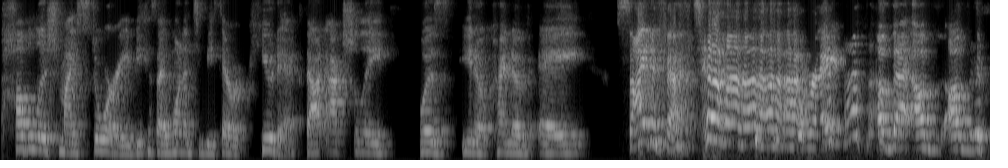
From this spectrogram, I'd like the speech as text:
publish my story because I wanted to be therapeutic. That actually was, you know, kind of a side effect right of that of, of the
